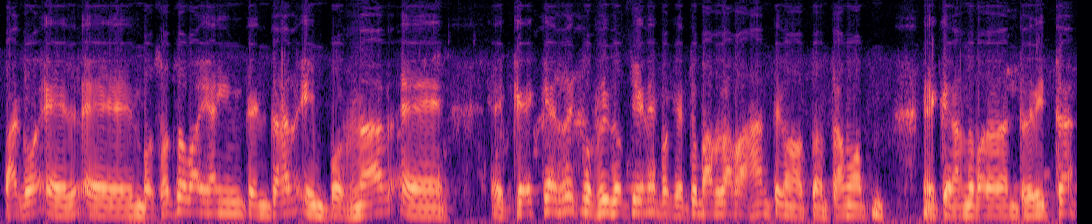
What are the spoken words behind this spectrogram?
Paco, el, eh, vosotros vais a intentar impugnar eh, eh, ¿qué, qué recorrido tiene, porque tú me hablabas antes cuando nos estamos eh, quedando para la entrevista,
